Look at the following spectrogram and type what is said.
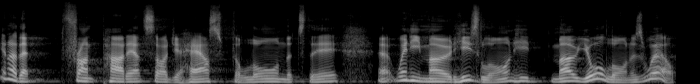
You know, that front part outside your house, the lawn that's there, uh, when he mowed his lawn, he'd mow your lawn as well.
